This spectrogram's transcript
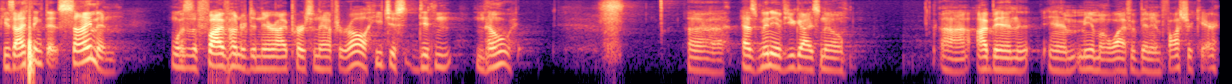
Because I think that Simon was the 500 denarii person after all. He just didn't know it. Uh, as many of you guys know, uh, I've been, in, me and my wife have been in foster care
